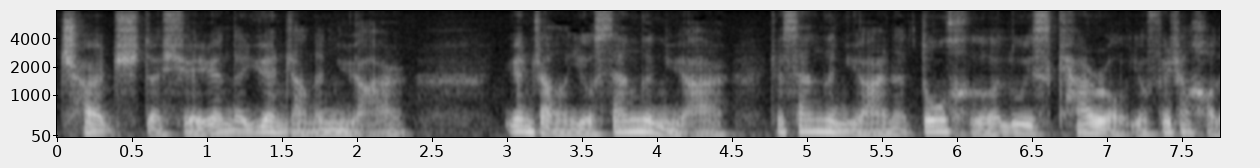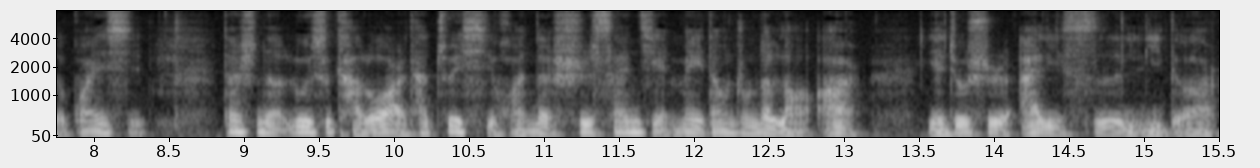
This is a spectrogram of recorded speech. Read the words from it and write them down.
Church 的学院的院长的女儿。院长有三个女儿，这三个女儿呢都和路易斯·卡罗尔有非常好的关系。但是呢，路易斯·卡罗尔他最喜欢的是三姐妹当中的老二，也就是爱丽丝·里德尔。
